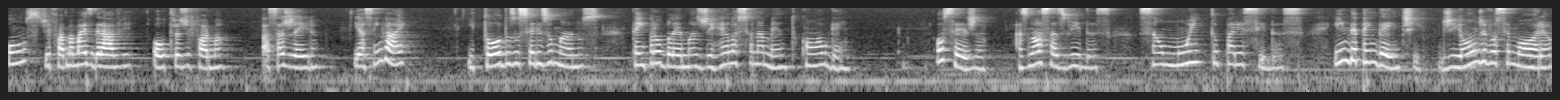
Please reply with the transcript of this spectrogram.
Uns de forma mais grave, outras de forma passageira, e assim vai. E todos os seres humanos tem problemas de relacionamento com alguém. Ou seja, as nossas vidas são muito parecidas, independente de onde você mora,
